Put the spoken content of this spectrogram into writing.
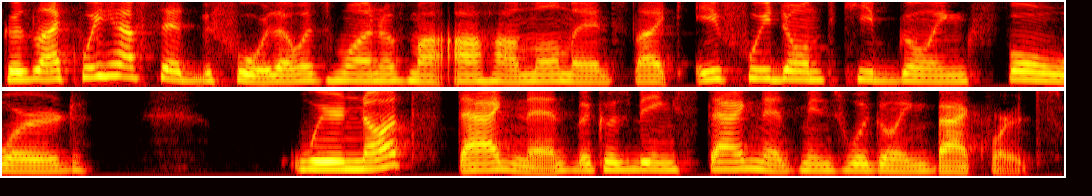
Because like we have said before that was one of my aha moments. Like if we don't keep going forward we're not stagnant because being stagnant means we're going backwards.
